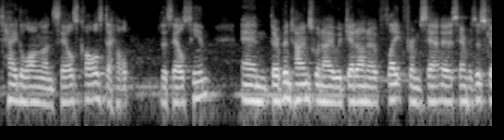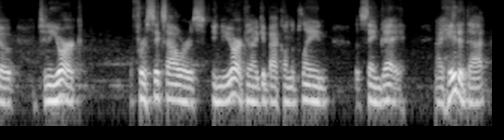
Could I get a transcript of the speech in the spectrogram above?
tag along on sales calls to help the sales team. And there have been times when I would get on a flight from San, uh, San Francisco to New York for six hours in New York, and I get back on the plane the same day. I hated that,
